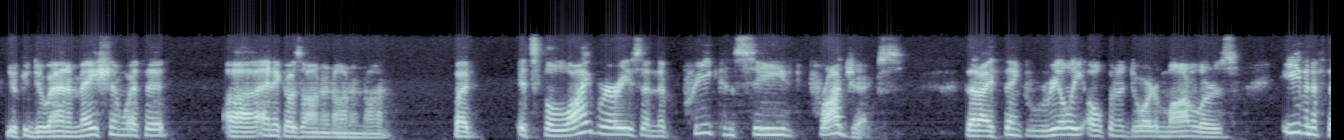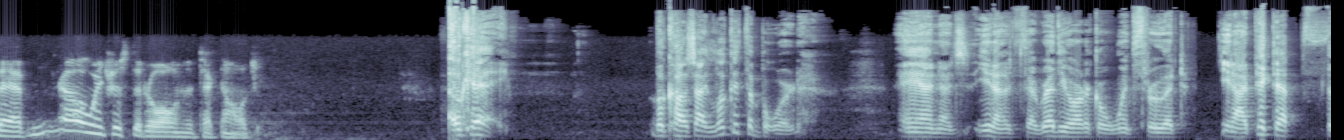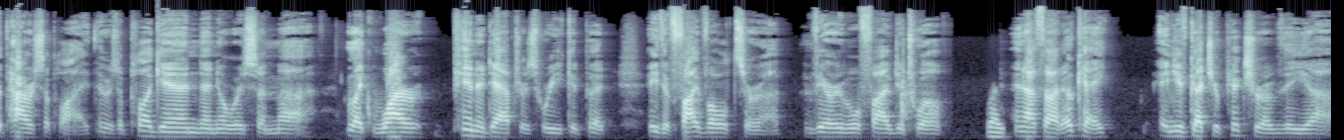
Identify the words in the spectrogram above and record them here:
You can do animation with it, uh, and it goes on and on and on. But it's the libraries and the preconceived projects that I think really open a door to modelers, even if they have no interest at all in the technology. Okay. Because I look at the board and, you know, I read the article, went through it. You know, I picked up the power supply. There was a plug in, then there was some uh, like wire pin adapters where you could put either 5 volts or a variable 5 to 12. Right. And I thought, okay. And you've got your picture of the uh,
